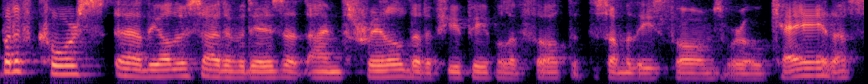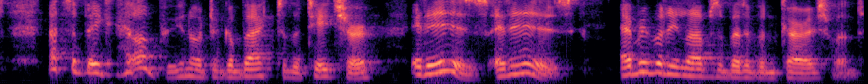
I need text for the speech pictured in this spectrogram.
but of course, uh, the other side of it is that I'm thrilled that a few people have thought that some of these poems were okay. That's that's a big help, you know, to go back to the teacher. It is, it is. Everybody loves a bit of encouragement,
